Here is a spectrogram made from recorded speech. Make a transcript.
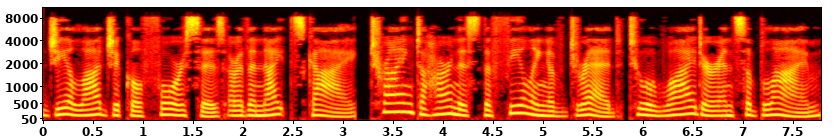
geological forces or the night sky, trying to harness the feeling of dread to a wider and sublime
